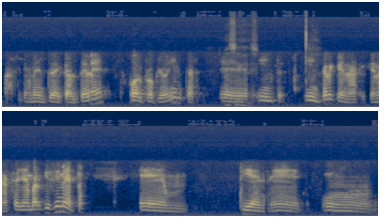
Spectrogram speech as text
básicamente de CanTV o el propio Inter. Eh, Inter, Inter, que, na, que nace allá en Barquisimeto, eh, tiene un,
